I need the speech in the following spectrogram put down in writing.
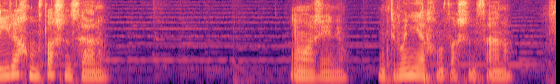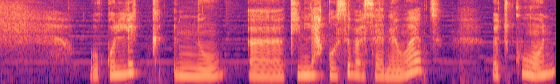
إلى خمسطاش سنة. إيماجينيو من تمنية لخمسطاش سنة. ويقول لك إنه آه كي نلحقوا سبع سنوات تكون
